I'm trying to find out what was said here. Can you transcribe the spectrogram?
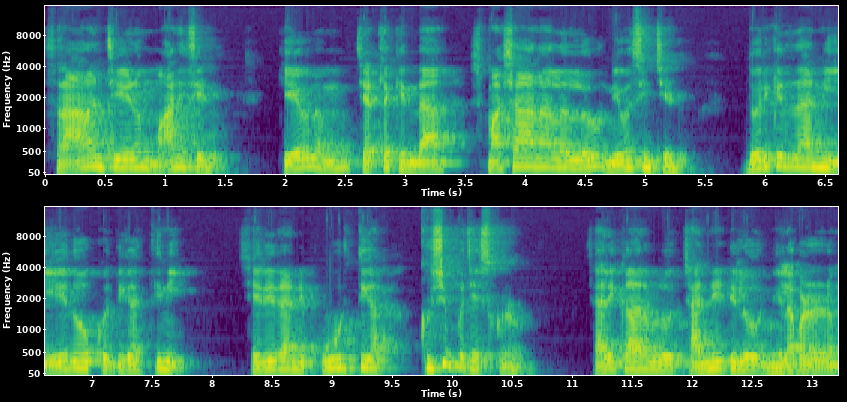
స్నానం చేయడం మానేసాడు. కేవలం చెట్ల కింద శ్మశానాలలో నివసించాడు. దొరికిన దాన్ని ఏదో కొద్దిగా తిని శరీరాన్ని పూర్తిగా కృషింప చేసుకున్నాడు చలికాలంలో చన్నీటిలో నిలబడడం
